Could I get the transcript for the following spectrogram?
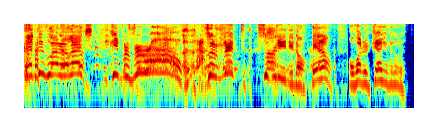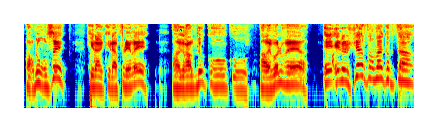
Et tu vois le Rex qui se jette sous le lit, dis donc. Et alors, on voit le chien qui fait comme ça. Alors nous, on sait qu'il a, qu'il a flairé un gramme de coke ou un revolver. Et, et le chien s'en va comme ça.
